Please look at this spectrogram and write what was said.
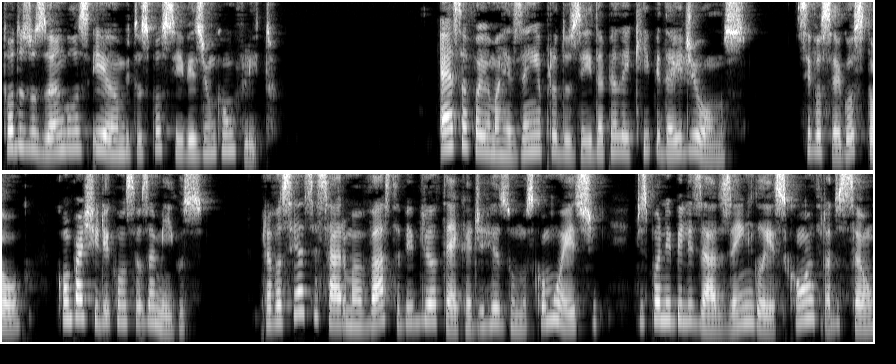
todos os ângulos e âmbitos possíveis de um conflito. Essa foi uma resenha produzida pela equipe da Idiomos. Se você gostou, compartilhe com seus amigos para você acessar uma vasta biblioteca de resumos como este, disponibilizados em inglês com a tradução,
